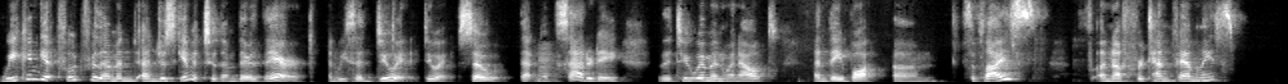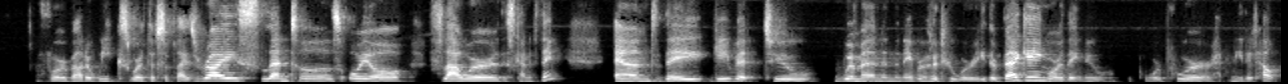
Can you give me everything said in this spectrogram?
we can get food for them and, and just give it to them. They're there. And we said, Do it, do it. So that hmm. next Saturday, the two women went out and they bought um, supplies, enough for 10 families for about a week's worth of supplies rice, lentils, oil, flour, this kind of thing. And they gave it to women in the neighborhood who were either begging or they knew were poor or needed help.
